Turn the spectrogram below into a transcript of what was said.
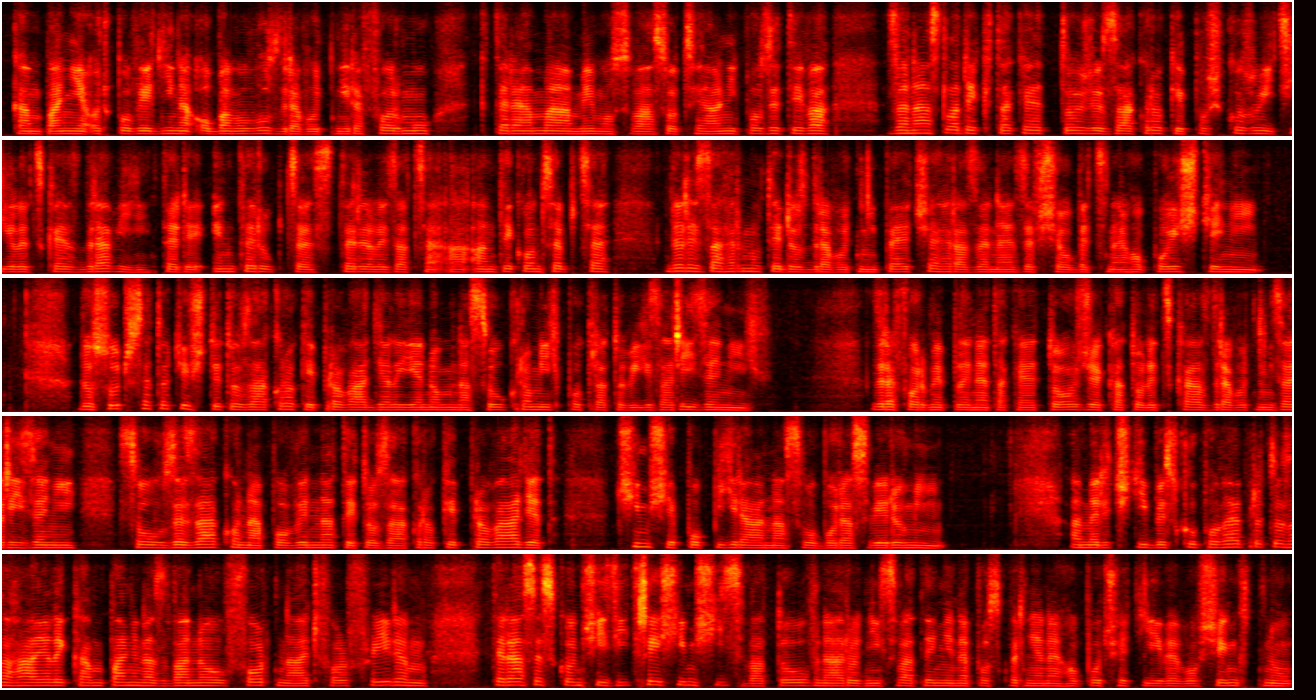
Kampaň je odpovědí na Obamovu zdravotní reformu, která má mimo svá sociální pozitiva za následek také to, že zákroky poškozující lidské zdraví, tedy interrupce, sterilizace a antikoncepce, byly zahrnuty do zdravotní péče hrazené ze všeobecného pojištění. Dosud se totiž tyto zákroky prováděly jenom na soukromých potratových zařízeních. Z reformy plyne také to, že katolická zdravotní zařízení jsou ze zákona povinna tyto zákroky provádět, čímž je popírána svoboda svědomí. Američtí biskupové proto zahájili kampaň nazvanou Fortnight for Freedom, která se skončí zítřejším ší svatou v Národní svatyni neposkvrněného početí ve Washingtonu.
